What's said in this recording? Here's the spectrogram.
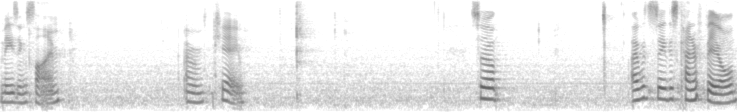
amazing slime. Okay. So, I would say this kind of failed.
